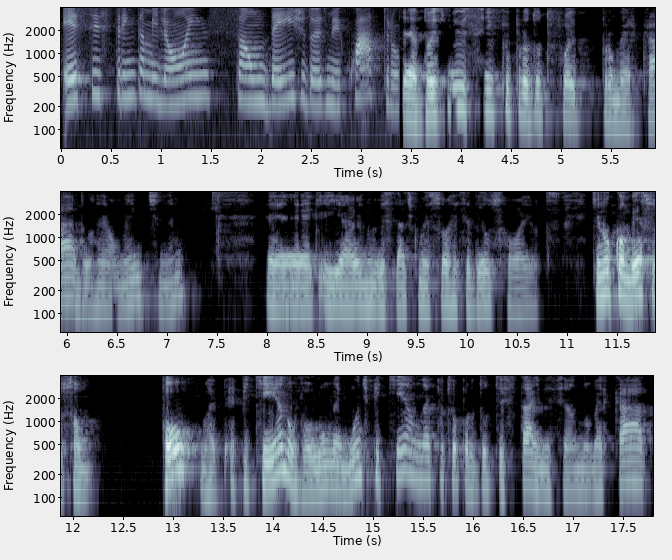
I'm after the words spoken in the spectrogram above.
Esses 30 milhões são desde 2004? É, 2005 que o produto foi para o mercado, realmente, né? É, e a universidade começou a receber os royalties, que no começo são pouco, é, pequeno, o volume é muito pequeno, né? Porque o produto está iniciando no mercado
